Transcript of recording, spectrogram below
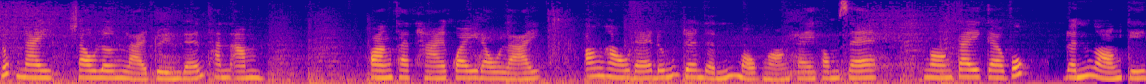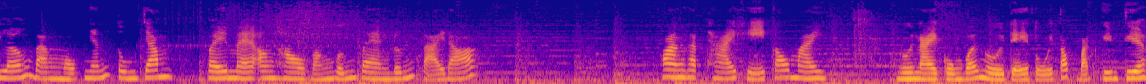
Lúc này, sau lưng lại truyền đến thanh âm. Hoàng Thạch Hải quay đầu lại, ân hầu đã đứng trên đỉnh một ngọn cây không xa. Ngọn cây cao vút, đỉnh ngọn chỉ lớn bằng một nhánh tùng châm, vậy mẹ ân hầu vẫn vững vàng đứng tại đó. Hoàng Thạch Hải khẽ câu mày. Người này cùng với người trẻ tuổi tóc bạch kim kia,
